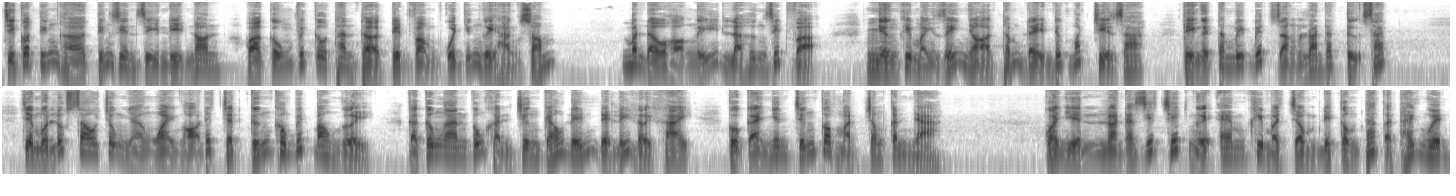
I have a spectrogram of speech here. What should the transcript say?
Chỉ có tiếng hờ, tiếng riêng gì nỉ non, hòa cùng với câu than thở tuyệt vọng của những người hàng xóm. Ban đầu họ nghĩ là Hưng giết vợ, nhưng khi mảnh giấy nhỏ thấm đầy nước mắt chìa ra, thì người ta mới biết rằng Loan đã tự sát. Chỉ một lúc sau trong nhà ngoài ngõ đất chật cứng không biết bao người, cả công an cũng khẩn trương kéo đến để lấy lời khai của cả nhân chứng có mặt trong căn nhà. Quả nhiên Loan đã giết chết người em khi mà chồng đi công tác ở Thái Nguyên.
